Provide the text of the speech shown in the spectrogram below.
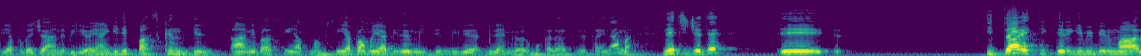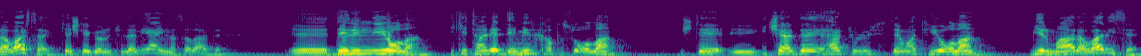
yapılacağını biliyor. Yani gidip baskın, ani baskın yapmamışsın. Yapamayabilir miydin? Bile- bilemiyorum o kadar detayını ama neticede e, iddia ettikleri gibi bir mağara varsa keşke görüntülerini yayınlasalardı. Ee, derinliği olan, iki tane demir kapısı olan, işte e, içeride her türlü sistematiği olan bir mağara var ise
